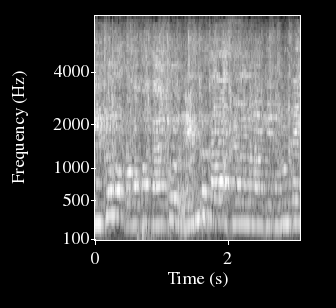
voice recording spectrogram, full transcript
ఇటు ఒక పక్క అటు రెండు కళాశాలలు మనకి ఇక్కడ ఉంటే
